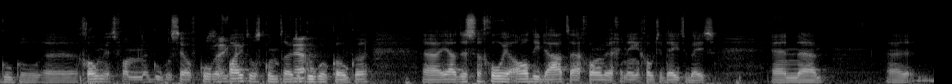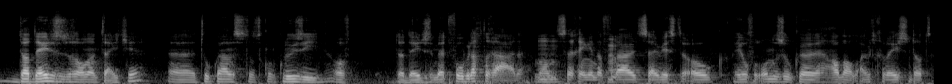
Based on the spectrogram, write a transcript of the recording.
Google Chrome is van Google zelf, Core Vitals komt uit ja. de Google koker. Uh, ja, dus ze gooien al die data gewoon weg in één grote database. En uh, uh, dat deden ze dus al een tijdje. toen kwamen ze tot de conclusie, of dat deden ze met voorbedachte raden. Want mm. ze gingen ervan ja. uit, zij wisten ook, heel veel onderzoeken hadden al uitgewezen dat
